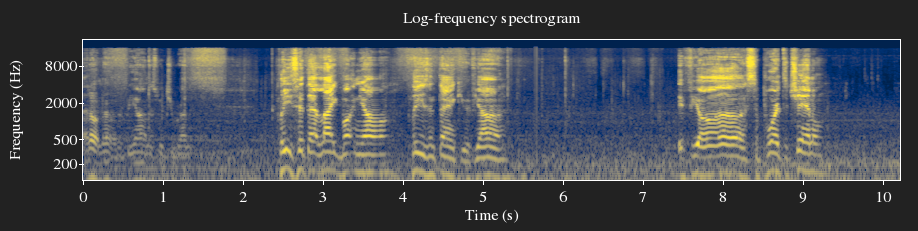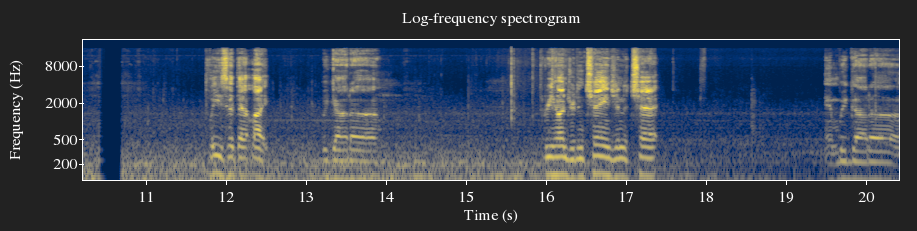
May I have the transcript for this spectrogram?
I don't know, to be honest with you, brother. Please hit that like button, y'all. Please and thank you. If y'all if y'all uh, support the channel, please hit that like. We got uh 300 and change in the chat. And we got uh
